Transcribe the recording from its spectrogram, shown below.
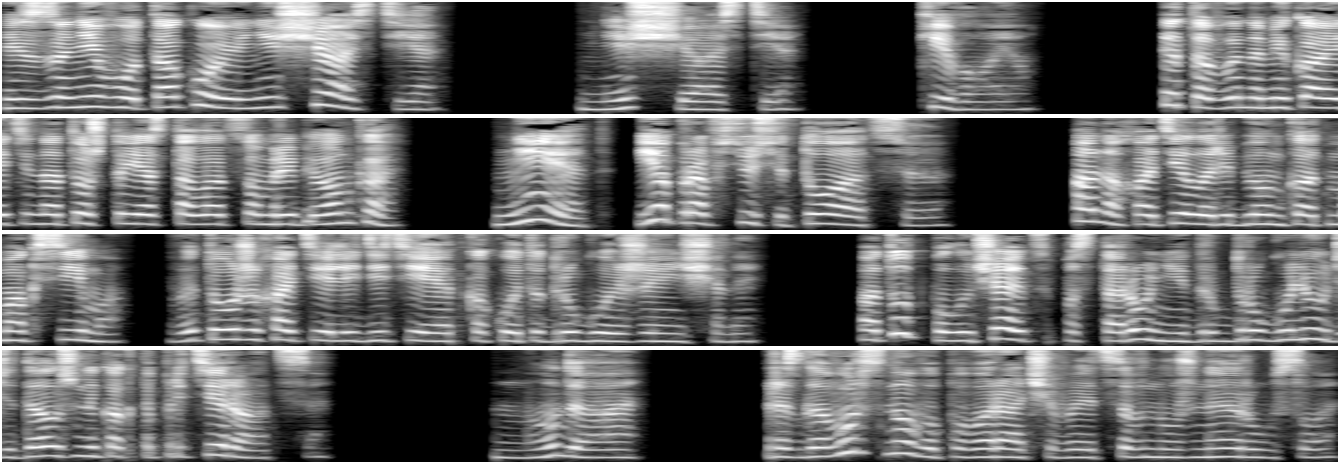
из-за него такое несчастье. Несчастье. Киваю. Это вы намекаете на то, что я стал отцом ребенка? «Нет, я про всю ситуацию. Она хотела ребенка от Максима, вы тоже хотели детей от какой-то другой женщины. А тут, получается, посторонние друг другу люди должны как-то притираться». «Ну да». Разговор снова поворачивается в нужное русло.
